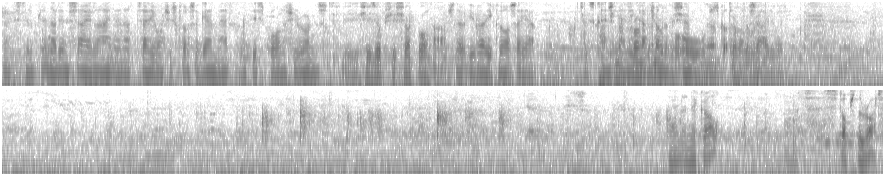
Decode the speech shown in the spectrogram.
Beth still playing that inside line, and I'll tell you what, she's close again, mate. With this ball, as she runs, She- She's up, she's shot ball. absolutely very close here. Just catching Any- the front catch and up the ball, No, just got the wrong away. side of it. On Nicole. That stops the rot.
